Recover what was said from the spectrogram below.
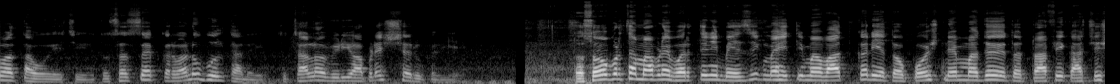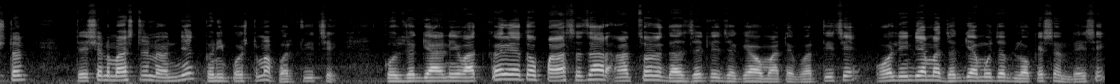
મળતા હોઈએ છીએ. તો સબસ્ક્રાઈબ કરવાનું ભૂલતા નહીં. તો ચાલો વીડિયો આપણે શરૂ કરીએ. તો સૌપ્રથમ આપણે ભરતીની બેઝિક માહિતીમાં વાત કરીએ તો પોસ્ટ નેમમાં જોઈએ તો ટ્રાફિક આસિસ્ટન્ટ સ્ટેશન માસ્ટર અને અન્ય ઘણી પોસ્ટમાં ભરતી છે. કુલ જગ્યાની વાત કરીએ તો પાંચ હજાર આઠસો ને દસ જેટલી જગ્યાઓ માટે ભરતી છે. ઓલ ઇન્ડિયામાં જગ્યા મુજબ લોકેશન રહેશે.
